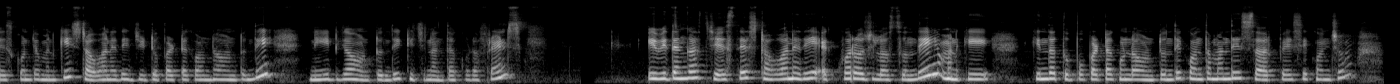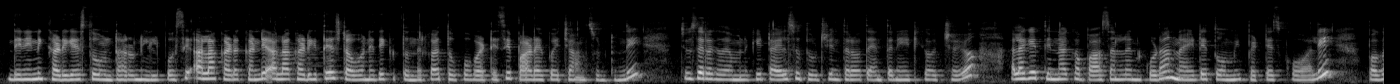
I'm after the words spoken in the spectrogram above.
చేసుకుంటే మనకి స్టవ్ అనేది జిడ్డు పట్టకుండా ఉంటుంది నీట్గా ఉంటుంది కిచెన్ అంతా కూడా ఫ్రెండ్స్. ఈ విధంగా చేస్తే స్టవ్ అనేది ఎక్కువ రోజులు వస్తుంది. మనకి కింద తుప్పు పట్టకుండా ఉంటుంది. కొంతమంది సర్ఫ్ వేసి కొంచెం దీనిని కడిగేస్తూ ఉంటారు నీళ్ళు పోసి. అలా కడకండి. అలా కడిగితే స్టవ్ అనేది తొందరగా తుప్పు పట్టేసి పాడైపోయే ఛాన్స్ ఉంటుంది. చూసారు కదా మనకి టైల్స్ తుడిచిన తర్వాత ఎంత నీట్గా వచ్చాయో. అలాగే తిన్నాక బాసనలను కూడా నైటే తోమి పెట్టేసుకోవాలి. పొగ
